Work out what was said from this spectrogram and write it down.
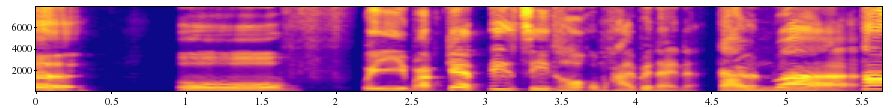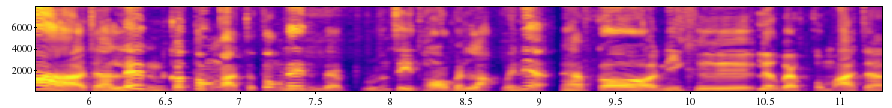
อร์ โอ้โห ฟรีมาร์เก็ตนี่สีทองผมหายไปไหนเนี่ยกลายเป็นว่าถ้าจะเล่นก็ต้องอาจจะต้องเล่นแบบรุ่นสีทองเป็นหลักไว้เนี่ยนะครับก็นี่คือเลือกแบบผมอาจจะ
